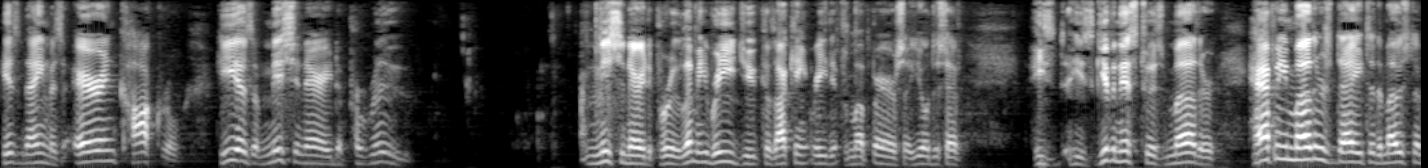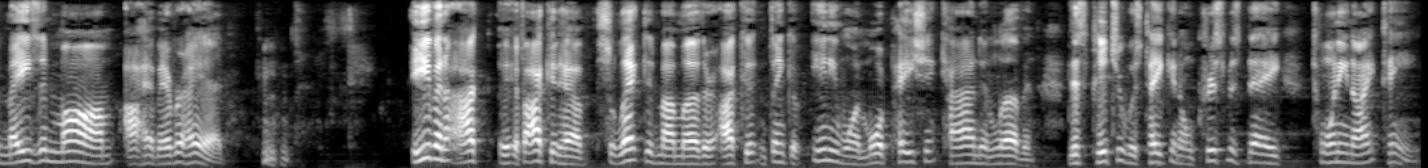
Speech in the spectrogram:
His name is Aaron Cockrell. He is a missionary to Peru. A missionary to Peru. Let me read you because I can't read it from up there, so you'll just have. He's he's given this to his mother. Happy Mother's Day to the most amazing mom I have ever had. Even I, if I could have selected my mother, I couldn't think of anyone more patient, kind, and loving. This picture was taken on Christmas Day 2019.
